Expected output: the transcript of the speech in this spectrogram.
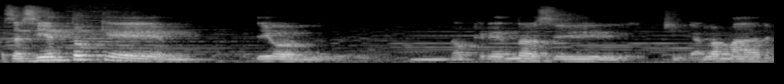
O sea, siento que, digo, no queriendo así chingar la madre,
